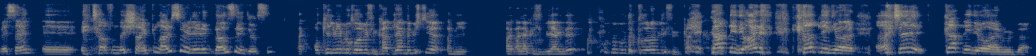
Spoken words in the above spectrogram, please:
ve sen e, etrafında şarkılar söyleyerek dans ediyorsun. Bak o kelimeyi burada kullanabilirsin. Katliam demişti ya hani alakasız bir yerde. Onu burada kullanabilirsin. Katliam. Katlediyor. Aynen. Katlediyorlar. Ağaçları katlediyorlar burada.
